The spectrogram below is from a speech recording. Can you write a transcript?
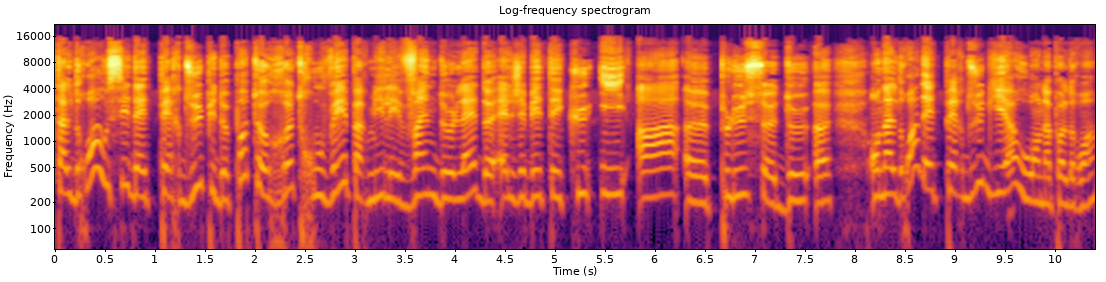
tu as le droit aussi d'être perdu puis de pas te retrouver parmi les 22 lettres de LGBTQIA plus 2E. On a le droit d'être perdu, Guilla, ou on n'a pas le droit?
